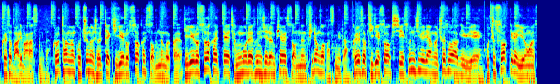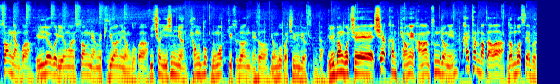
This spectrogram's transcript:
그래서 말이 많았습니다. 그렇다면 고추는 절대 기계로 수확할 수 없는 걸까요? 기계로 수확할 때 작물의 손실은 피할 수 없는 필연과 같습니다. 그래서 기계 수확 시 손실량을 최소화하기 위해 고추 수확기를 이용한 수확량과 인력을 이용한 수확량을 비교하는 연구가 2020년 경북 농업기술원에서 연구가 진행되었습니다. 일반 고추에 취약한 병에 강한 품종인 칼탄 박사와 넘버 세븐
